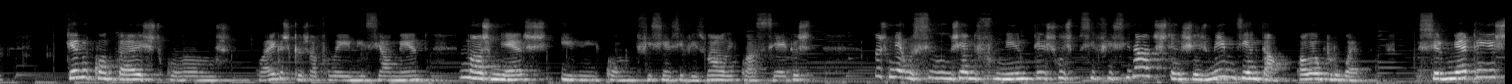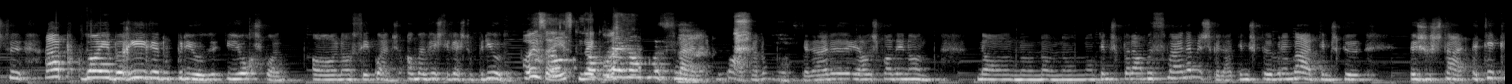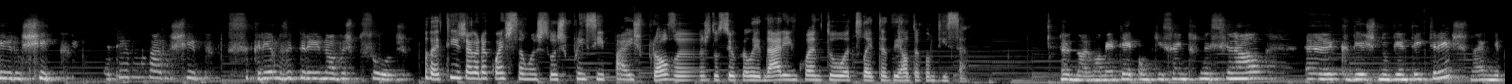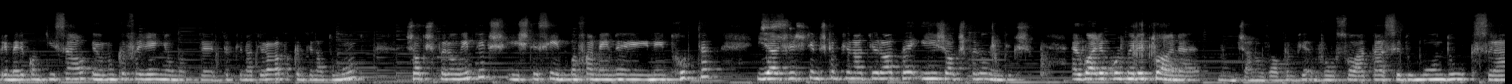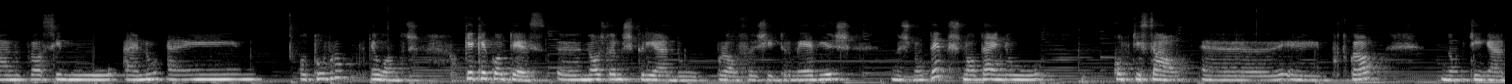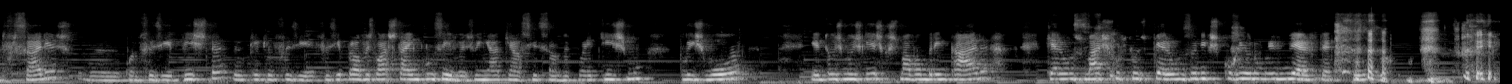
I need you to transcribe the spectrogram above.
ter no contexto com os colegas que eu já falei inicialmente, nós mulheres e com deficiência visual e quase cegas, mas o, o género feminino tem as suas especificidades, tem os seus mimos, e então, qual é o problema? Ser mulher tem este, ah, porque dói a barriga do período. E eu respondo, oh, não sei quantos, alguma vez tiveste o período? Pois é, isso que é não uma semana. Ah, tá bom, se calhar eh, elas podem não, não, não, não, não, não temos que parar uma semana, mas se calhar temos que abrandar, temos que ajustar, até cair o chip até mudar o chip, se queremos atrair novas pessoas. Já agora quais são as suas principais provas do seu calendário enquanto atleta de alta competição? Normalmente é a competição internacional, eh, que desde 93, é? a minha primeira competição, eu nunca falhei nenhuma, portanto, Campeonato da Europa, Campeonato do Mundo, Jogos Paralímpicos, isto assim de uma forma ininterrupta, e às vezes temos Campeonato da Europa e Jogos Paralímpicos. Agora com a maratona, já não vou, vou só à Taça do Mundo, que será no próximo ano, em outubro, em Londres. O que é que acontece? Eh, nós vamos criando provas intermédias, mas não temos, não tenho competição eh, em Portugal, não tinha adversárias eh, quando fazia pista. O que é que eu fazia? Fazia provas lá está inclusivas. Vinha aqui à Associação de Atletismo de Lisboa então os meus guias costumavam brincar que eram os mais fortunos, porque eram os únicos que corriam no meio mulher. Portanto,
